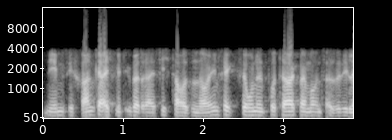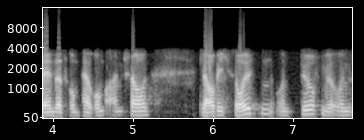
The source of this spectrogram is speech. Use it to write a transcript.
nehmen Sie Frankreich mit über 30.000 Neuinfektionen pro Tag. Wenn wir uns also die Länder drumherum anschauen, glaube ich, sollten und dürfen wir uns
